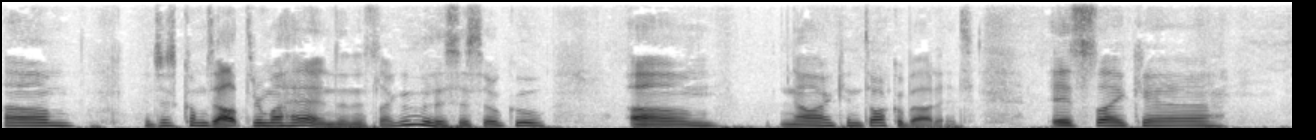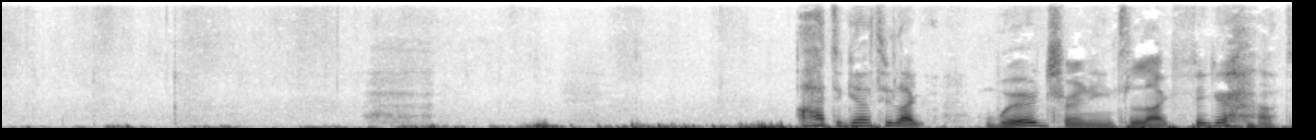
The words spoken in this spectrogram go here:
Um, it just comes out through my hand, and it's like, ooh, this is so cool. Um, now I can talk about it. It's like, uh, I had to go through like word training to like figure out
